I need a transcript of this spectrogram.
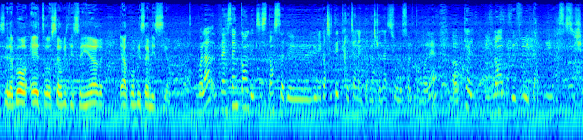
c'est d'abord être au service du Seigneur et accomplir sa mission. Voilà, 25 ans d'existence de l'Université chrétienne internationale sur le sol congolais. Euh, quel bilan pouvez-vous établir à ce sujet?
